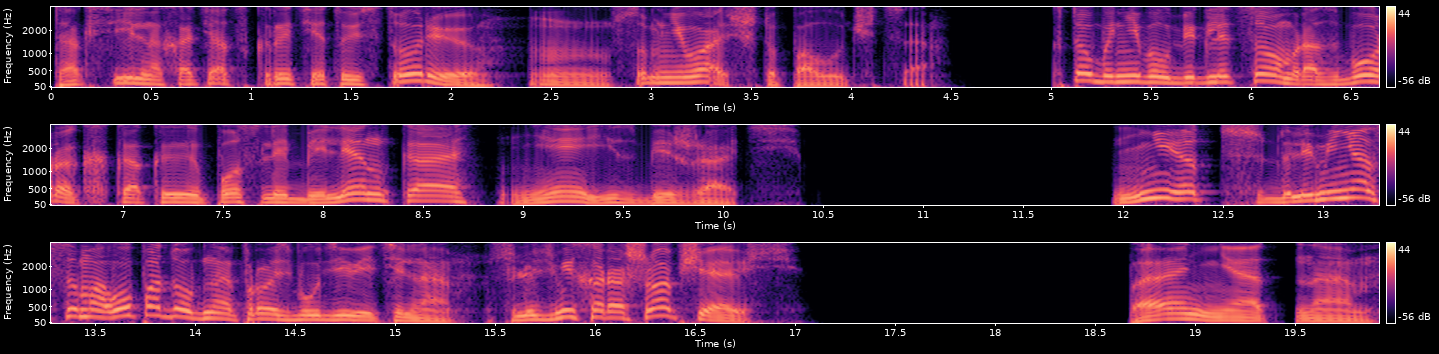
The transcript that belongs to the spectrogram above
Так сильно хотят скрыть эту историю? М -м, сомневаюсь, что получится. Кто бы ни был беглецом, разборок, как и после Беленко, не избежать». «Нет, для меня самого подобная просьба удивительна. С людьми хорошо общаюсь». «Понятно».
